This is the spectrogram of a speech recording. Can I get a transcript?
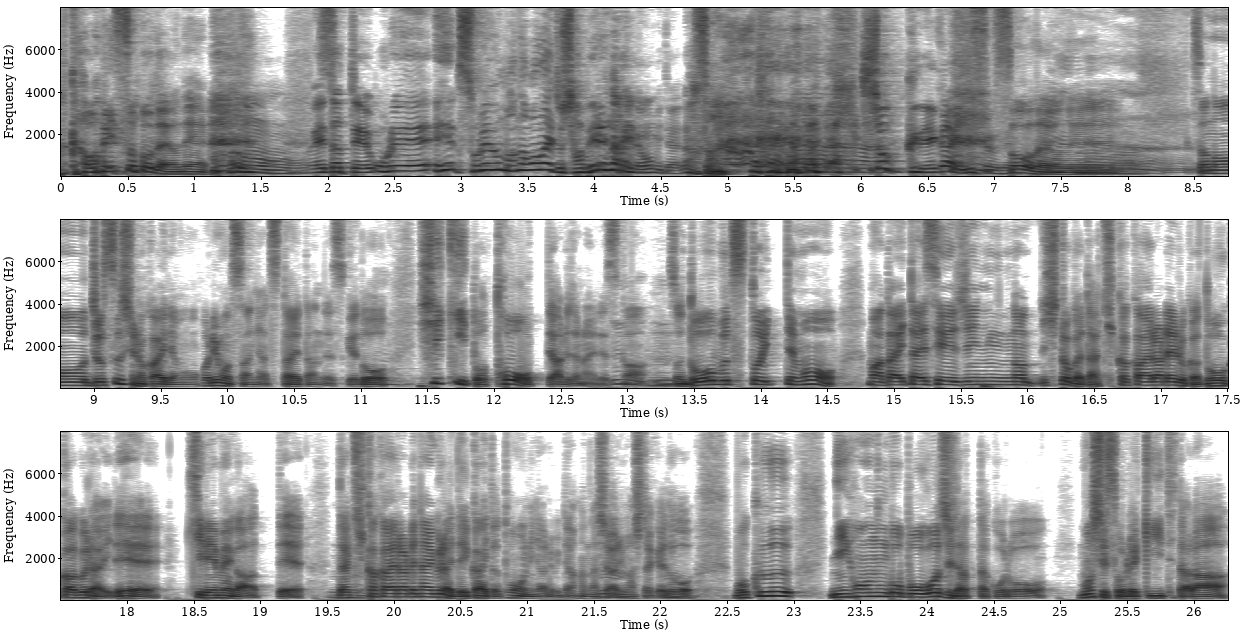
かわいそうだよね。うん、えだって俺えそれを学ばないと喋れないの？みたいな。ショックでかいですよね。そうだよね。うん。その助数詞の回でも堀本さんには伝えたんですけどうん「引き」と「頭」ってあるじゃないですか、うんうんその動物といっても、まあ、大体成人の人が抱きかかえられるかどうかぐらいで切れ目があって抱きかかえられないぐらいでかいと頭になるみたいな話ありましたけど、うん。僕日本語母語字だった頃もしそれ聞いてたら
